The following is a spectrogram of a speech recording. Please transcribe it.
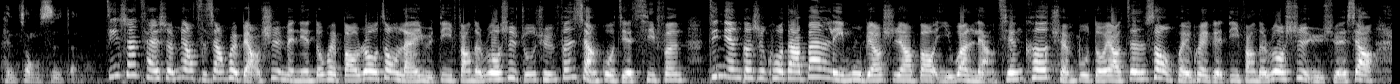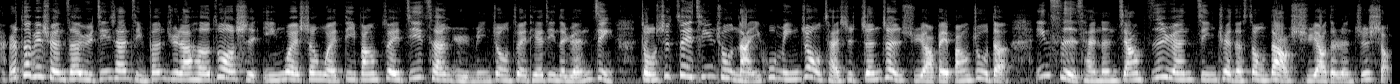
很重视的。金山财神庙慈像会表示，每年都会包肉粽来与地方的弱势族群分享过节气氛。今年更是扩大办理，目标是要包一万两千颗，全部都要赠送回馈给地方的弱势与学校。而特别选择与金山警分局来合作，是因为身为地方最基层与民众最贴近的远景，总是最清楚哪一户民众才是真正需要被帮助的，因此才能将资源精确的送到需要的人之手。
